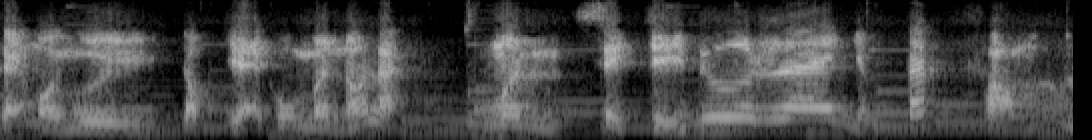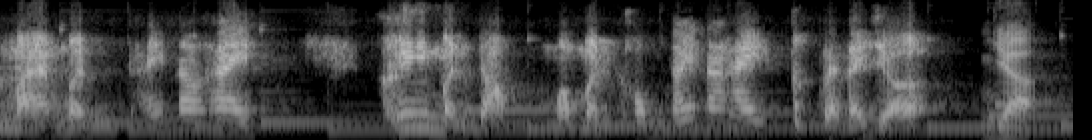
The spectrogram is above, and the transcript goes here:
cả mọi người độc giả của mình nói là mình sẽ chỉ đưa ra những tác phẩm mà mình thấy nó hay. Khi mình đọc mà mình không thấy nó hay tức là nó dở. Dạ. yeah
